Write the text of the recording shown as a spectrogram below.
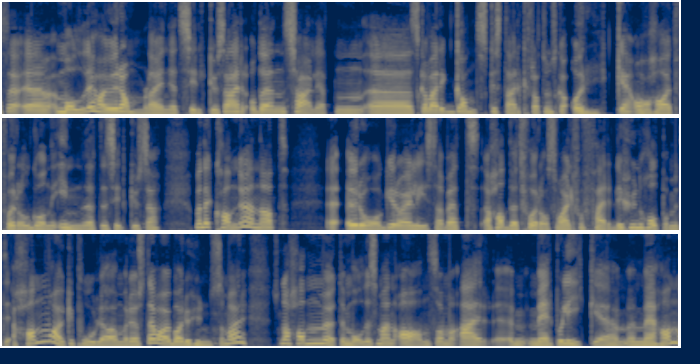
altså, uh, Molly har jo ramla inn i et sirkus her, og den kjærligheten uh, skal være ganske sterk for at hun skal orke å ha et forhold gående inni dette sirkuset. Men det kan jo hende at Roger og Elisabeth hadde et forhold som var helt forferdelig. Hun holdt på med Han var jo ikke polyamorøs, det var jo bare hun som var. Så når han møter Molly, som er en annen som er mer på like med han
